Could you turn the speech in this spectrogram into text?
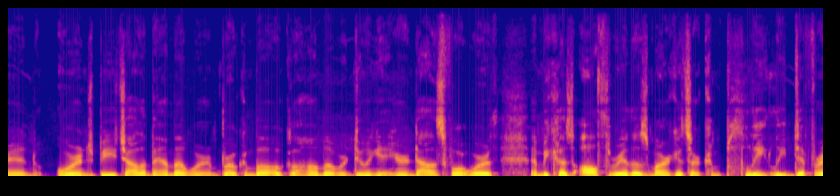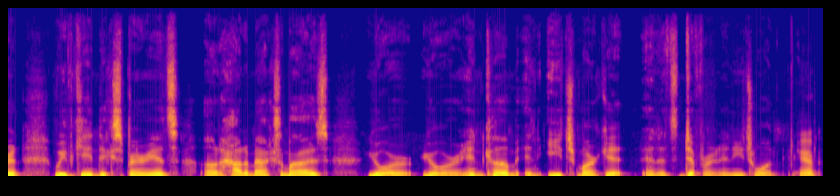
in Orange Beach, Alabama. We're in Broken Bow, Oklahoma. We're doing it here in Dallas Fort Worth. And because all three of those markets are completely different, we've gained experience on how to maximize your your income in each market and it's different in each one. Yep.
